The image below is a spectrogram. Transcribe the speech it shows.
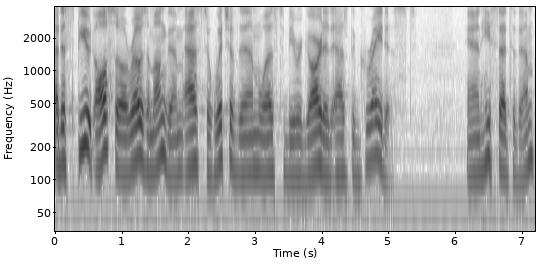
A dispute also arose among them as to which of them was to be regarded as the greatest. And he said to them,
